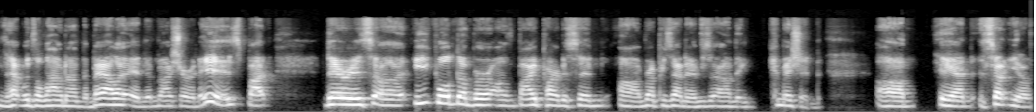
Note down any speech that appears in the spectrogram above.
that was allowed on the ballot, and I'm not sure it is, but there is an equal number of bipartisan uh, representatives on the commission. Um, and so, you know,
